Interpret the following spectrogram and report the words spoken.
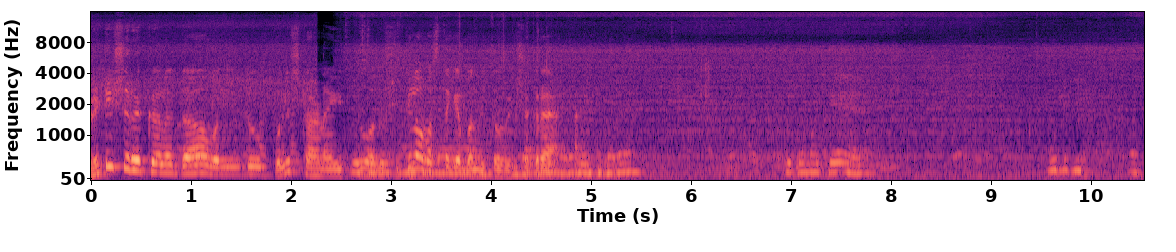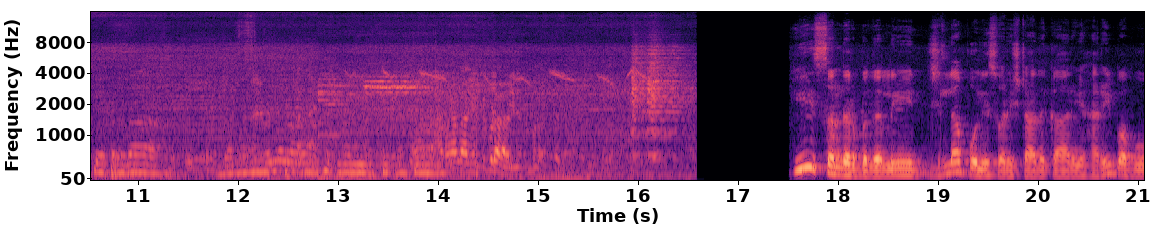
ಬ್ರಿಟಿಷರ ಕಾಲದ ಒಂದು ಪೊಲೀಸ್ ಠಾಣೆ ಇತ್ತು. ಅದು ಶಿಥಿಲಾವಸ್ಥೆಗೆ ಬಂದಿತ್ತು ವೀಕ್ಷಕರೇ. ಕುಟುಂಬಕ್ಕೆ ಈ ಸಂದರ್ಭದಲ್ಲಿ ಜಿಲ್ಲಾ ಪೊಲೀಸ್ ವರಿಷ್ಠಾಧಿಕಾರಿ ಹರಿಬಾಬು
